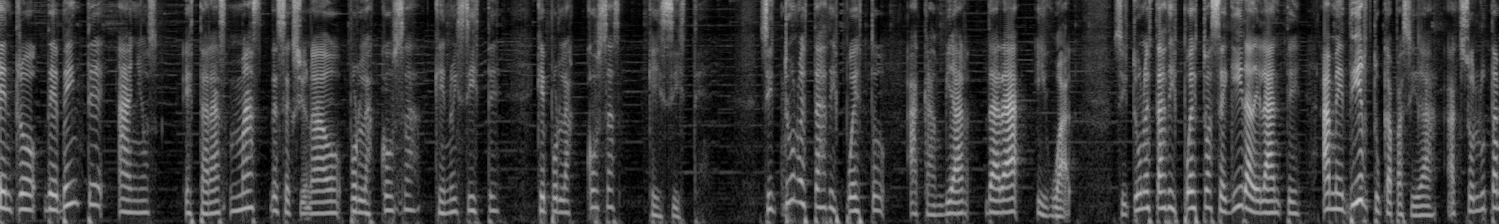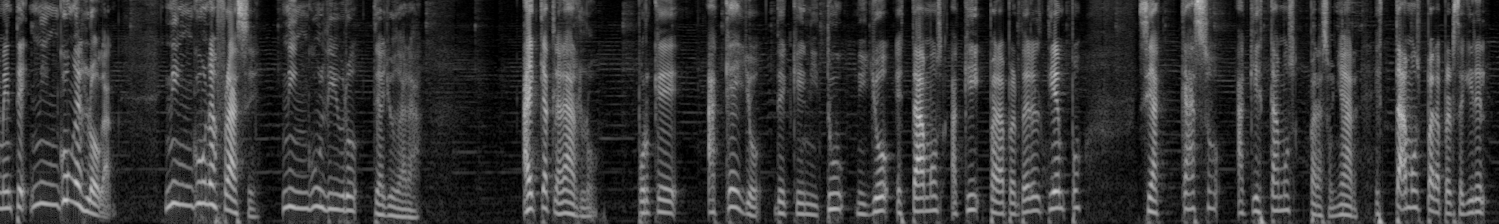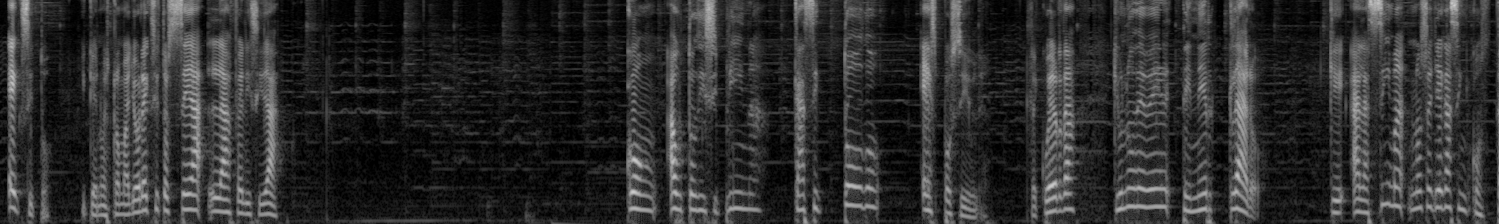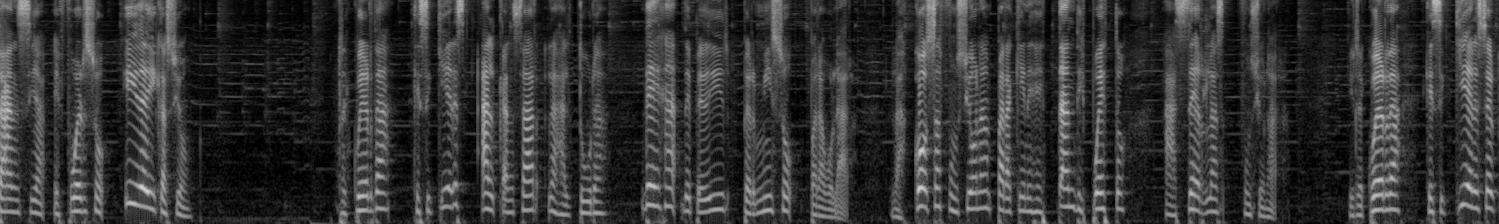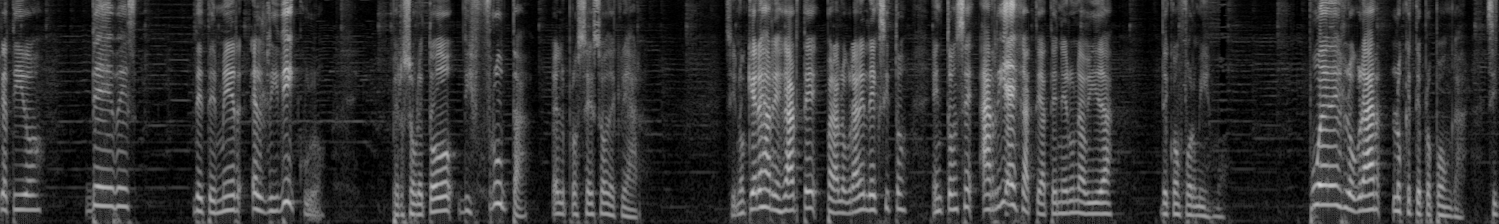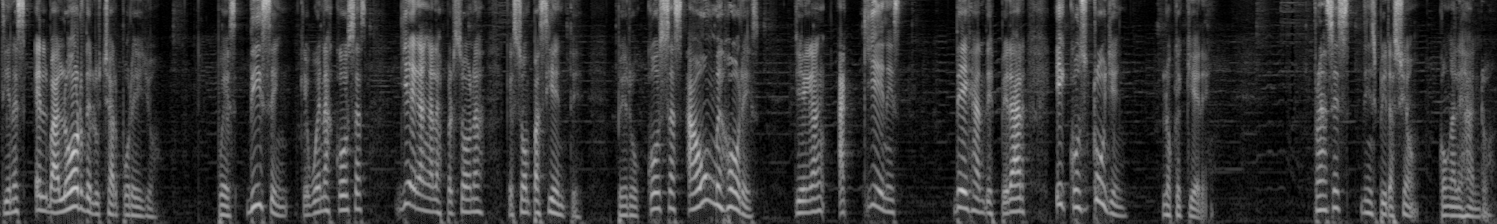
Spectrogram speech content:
Dentro de 20 años estarás más decepcionado por las cosas que no hiciste que por las cosas que hiciste. Si tú no estás dispuesto a cambiar, dará igual. Si tú no estás dispuesto a seguir adelante, a medir tu capacidad, absolutamente ningún eslogan, ninguna frase, ningún libro te ayudará. Hay que aclararlo, porque aquello de que ni tú ni yo estamos aquí para perder el tiempo, si acaso aquí estamos para soñar, estamos para perseguir el éxito y que nuestro mayor éxito sea la felicidad. Con autodisciplina casi todo es posible. Recuerda que uno debe tener claro que a la cima no se llega sin constancia, esfuerzo y dedicación. Recuerda que si quieres alcanzar las alturas, deja de pedir permiso para volar. Las cosas funcionan para quienes están dispuestos a hacerlas funcionar. Y recuerda que si quieres ser creativo, debes de temer el ridículo, pero sobre todo disfruta el proceso de crear. Si no quieres arriesgarte para lograr el éxito, entonces arriesgate a tener una vida de conformismo. Puedes lograr lo que te proponga si tienes el valor de luchar por ello. Pues dicen que buenas cosas llegan a las personas que son pacientes, pero cosas aún mejores llegan a quienes dejan de esperar y construyen lo que quieren. Frases de inspiración con Alejandro.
